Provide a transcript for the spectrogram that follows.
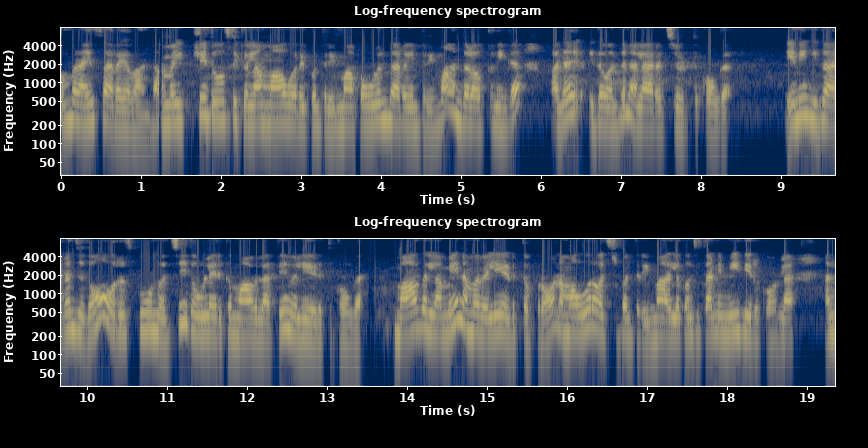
ரொம்ப நைஸாக அரைய வேண்டாம். நம்ம இட்லி தோசைக்கெல்லாம் மாவு அரைப்போம் தெரியுமா? அப்போ உளுந்து அரையும் தெரியுமா? அந்த அளவுக்கு நீங்கள் அதை இதை வந்து நல்லா அரைச்சி எடுத்துக்கோங்க. இனி இது அரைஞ்சதும் ஒரு ஸ்பூன் வச்சு இதை உள்ளே இருக்க மாவு எல்லாத்தையும் வெளியே எடுத்துக்கோங்க. மாவு எல்லாமே நம்ம வெளியே எடுத்தப்புறம் நம்ம ஊற வச்சுருப்போம் தெரியுமா? அதில் கொஞ்சம் தண்ணி மீதி இருக்கும்ல. அந்த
